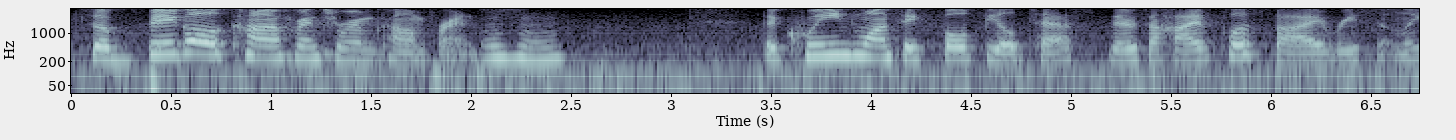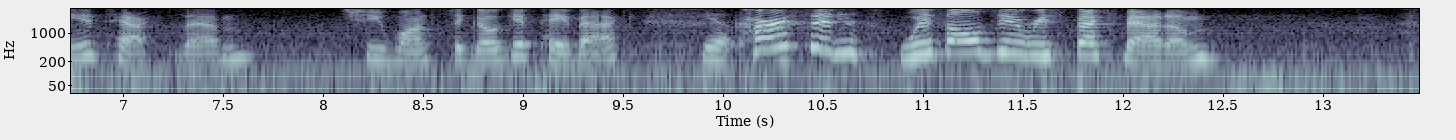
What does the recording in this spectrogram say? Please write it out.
so big old conference room conference. Mhm. The queen wants a full field test. There's a hive close by. Recently attacked them. She wants to go get payback. Yep. Carson, with all due respect, madam.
